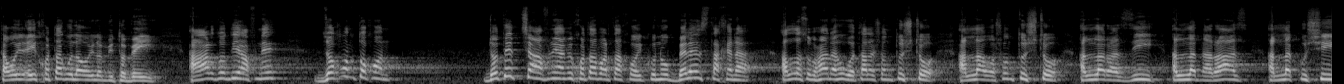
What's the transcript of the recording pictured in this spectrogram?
তা ওই এই কথাগুলো হইল মিতব্যয়ী আর যদি আপনি যখন তখন যত ইচ্ছা আপনি আমি কথাবার্তা কই, কোনো ব্যালেন্স থাকে না আল্লাহ সুবাহানাহু তালা সন্তুষ্ট। আল্লাহ অসন্তুষ্ট, আল্লাহ রাজি, আল্লাহ নারাজ, আল্লাহ খুশি,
